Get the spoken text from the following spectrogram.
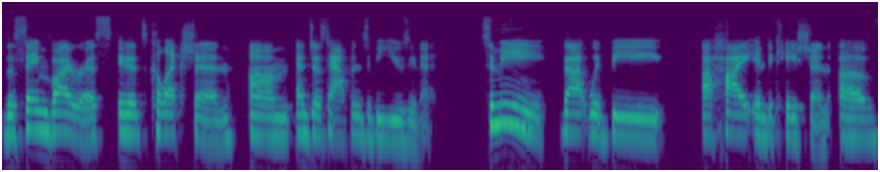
the same virus in its collection um, and just happened to be using it? To me, that would be a high indication of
